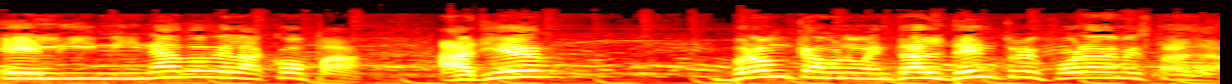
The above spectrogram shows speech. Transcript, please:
eliminado de la Copa. Ayer bronca monumental dentro y fuera de Mestalla.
